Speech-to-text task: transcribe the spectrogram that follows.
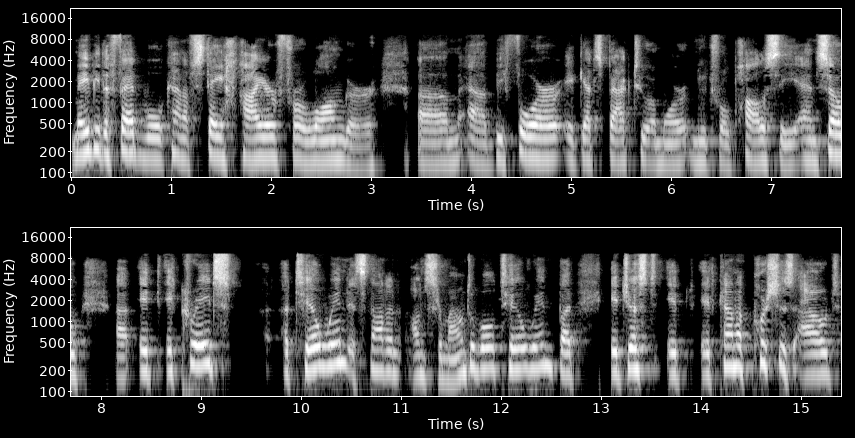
maybe the Fed will kind of stay higher for longer um, uh, before it gets back to a more neutral policy. And so uh, it, it creates a tailwind. It's not an unsurmountable tailwind, but it just it it kind of pushes out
